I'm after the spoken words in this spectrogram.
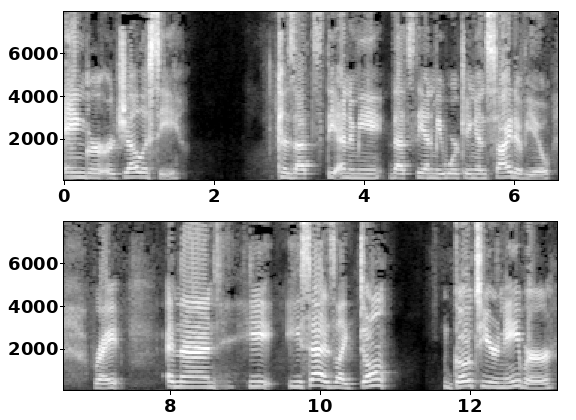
anger or jealousy because that's the enemy that's the enemy working inside of you right? And then he he says like don't go to your neighbor.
